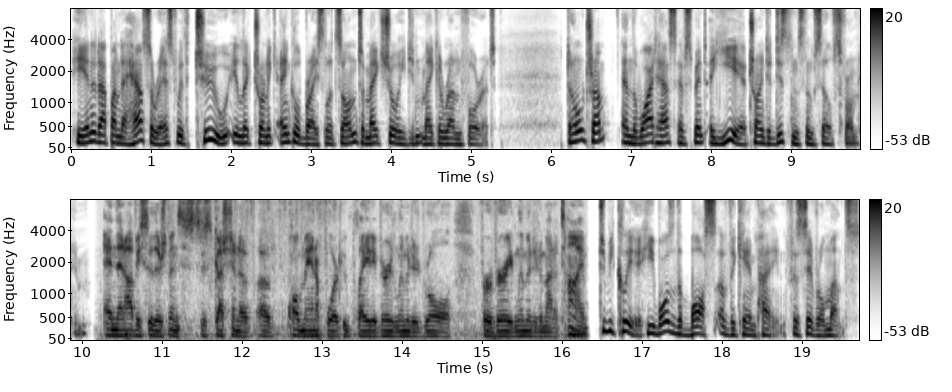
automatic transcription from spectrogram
He ended up under house arrest with two electronic ankle bracelets on to make sure he didn't make a run for it. Donald Trump and the White House have spent a year trying to distance themselves from him. And then obviously there's been this discussion of, of Paul Manafort, who played a very limited role for a very limited amount of time. To be clear, he was the boss of the campaign for several months.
